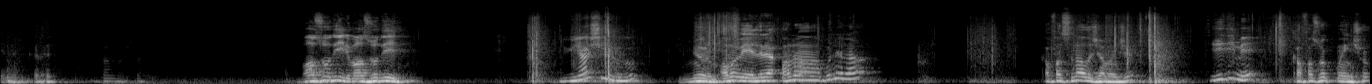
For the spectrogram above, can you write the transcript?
Eline dikkat et. Tamam işte. Vazo değil vazo değil. Dünya şeyi mi bu? Bilmiyorum ama bir ellere... Ana bu ne la? Kafasını alacağım önce. 3D mi? Kafa sokmayın çok.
